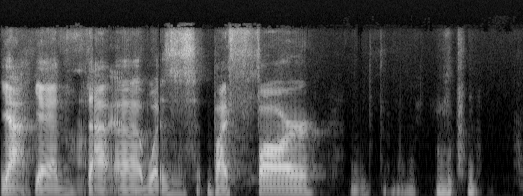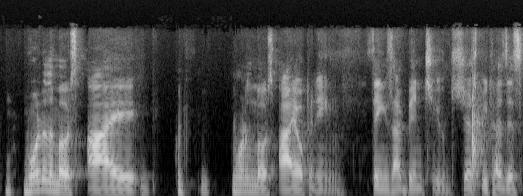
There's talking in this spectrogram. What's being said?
Yeah, yeah. Oh, that uh, was by far one of the most eye one of the most eye opening things I've been to. Just because it's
